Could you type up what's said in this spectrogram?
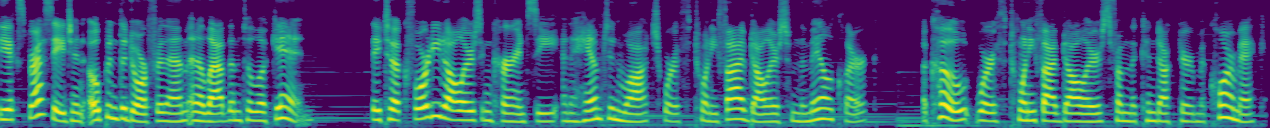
The express agent opened the door for them and allowed them to look in. They took $40 in currency and a Hampden watch worth $25 from the mail clerk, a coat worth $25 from the conductor McCormick,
